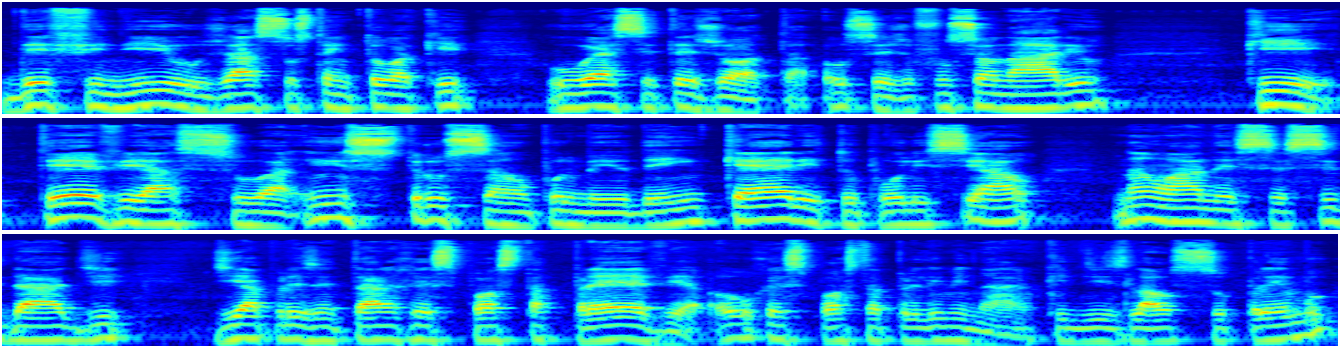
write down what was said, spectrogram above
definiu, já sustentou aqui o STJ, ou seja, funcionário que teve a sua instrução por meio de inquérito policial, não há necessidade de apresentar resposta prévia ou resposta preliminar. O que diz lá o Supremo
